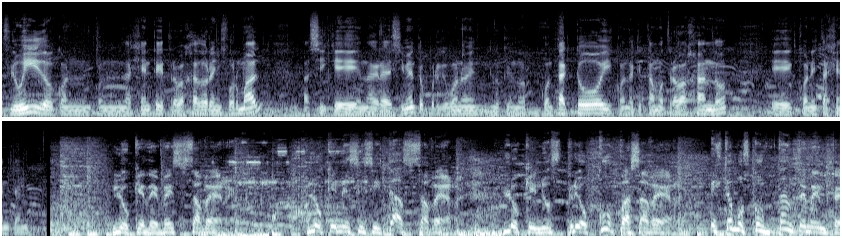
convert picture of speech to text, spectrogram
fluido con, con la gente trabajadora informal. Así que un agradecimiento porque bueno, es lo que nos contactó y con la que estamos trabajando eh, con esta gente. Lo que debes saber, lo que necesitas saber, lo que nos preocupa saber. Estamos constantemente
